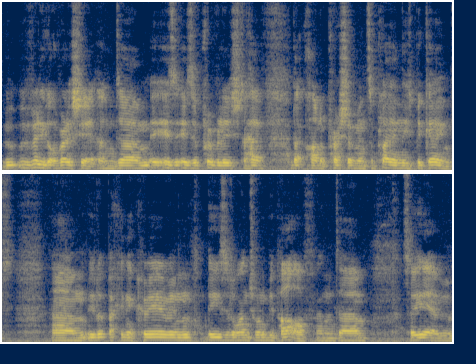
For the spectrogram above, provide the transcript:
we've really got to relish it, and um, it is, is a privilege to have that kind of pressure and to play in these big games. Um, you look back in your career, and these are the ones you want to be part of, and um, so yeah,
